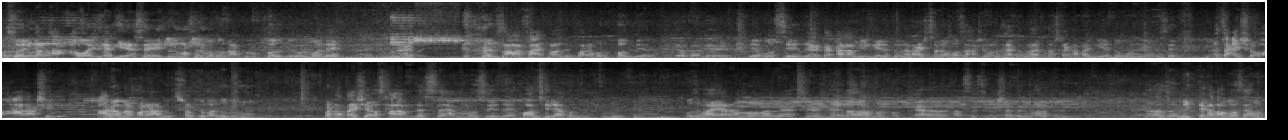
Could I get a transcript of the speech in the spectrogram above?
ও চলে গেল। ওই যে গিয়েছে এই দুই মাসের মধ্যে ওরা কোনো ফোন দেয়। ওর মধ্যে মানে যাওয়ার চার পাঁচ দিন পরে আমার ফোন দিয়ে। দিয়ে বলছি যে টাকা আমি গেলে না বলছে হাসি বলছে হ্যাঁ ভাই দশ টাকা পাই নিয়ে দেবো। বলছি আচ্ছা আইসো আর আসেনি। আর ও ব্যাপারে আর সব যোগাযোগ না। হঠাৎ আইসে সালাম দিচ্ছে আমি বলছি যে কল ছিলে এতদিন তুমি? বলছে ভাই আর আমার অ্যাক্সিডেন্ট হয়ে গেলো আমার চিকিৎসার জন্য ভারতে নিয়ে মিথ্যে কথা বলছে, ওর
